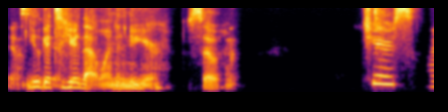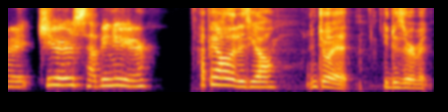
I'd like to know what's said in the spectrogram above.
yes. You'll get to hear that one in the new year. So cheers. All right. Cheers. Happy New Year. Happy holidays, y'all. Enjoy it. You deserve it.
